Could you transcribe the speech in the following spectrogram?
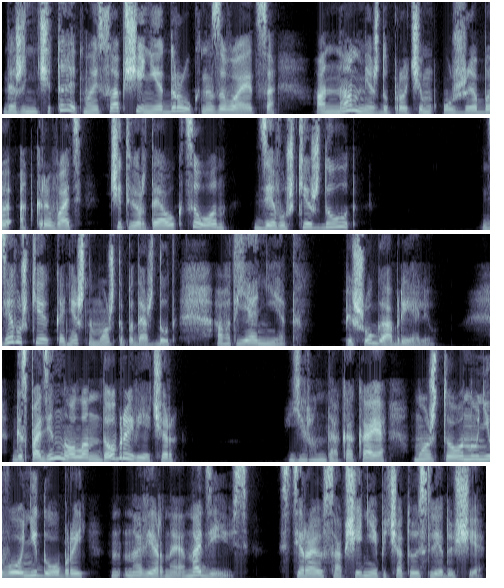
даже не читает мои сообщения, друг называется. А нам, между прочим, уже бы открывать четвертый аукцион. Девушки ждут. Девушки, конечно, может, и подождут, а вот я нет. Пишу Габриэлю. «Господин Нолан, добрый вечер. Ерунда какая. Может, он у него недобрый. Наверное, надеюсь. Стираю сообщение и печатаю следующее.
